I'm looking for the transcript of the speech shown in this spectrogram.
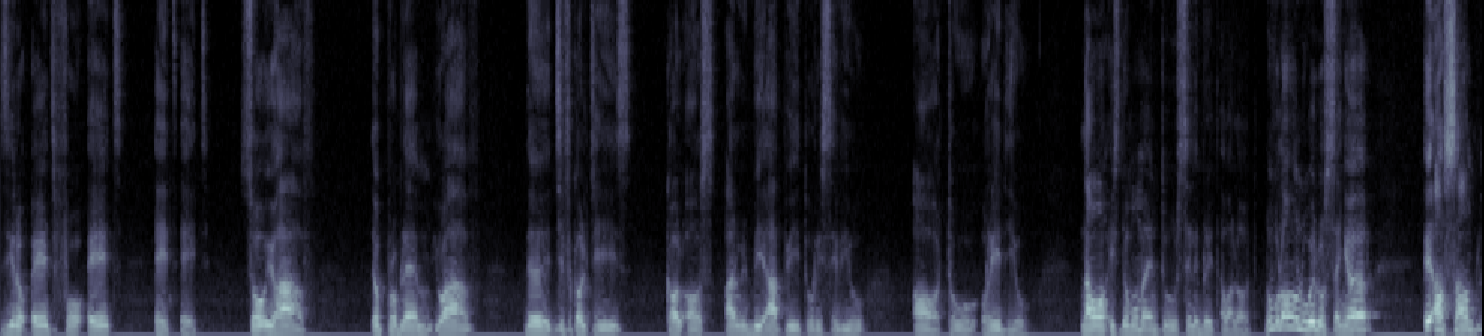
084888. So you have the problem, you have the difficulties, call us and we'll be happy to receive you or to read you. Now is the moment to celebrate our Lord. Nous voulons louer le Seigneur et ensemble,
